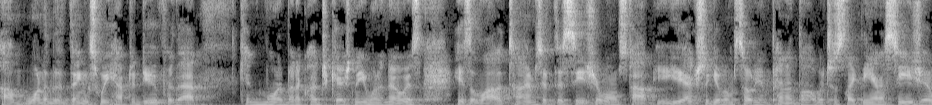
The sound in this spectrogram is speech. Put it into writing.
um, one of the things we have to do for that can more medical education you want to know is is a lot of times if the seizure won't stop you you actually give them sodium pentothal which is like the anesthesia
